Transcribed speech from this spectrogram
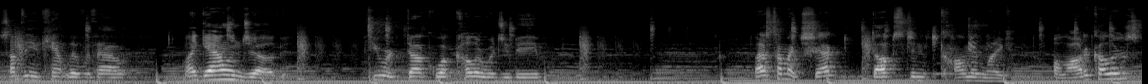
something you can't live without. My gallon jug. If you were a duck, what color would you be? Last time I checked, ducks didn't come in like a lot of colors.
